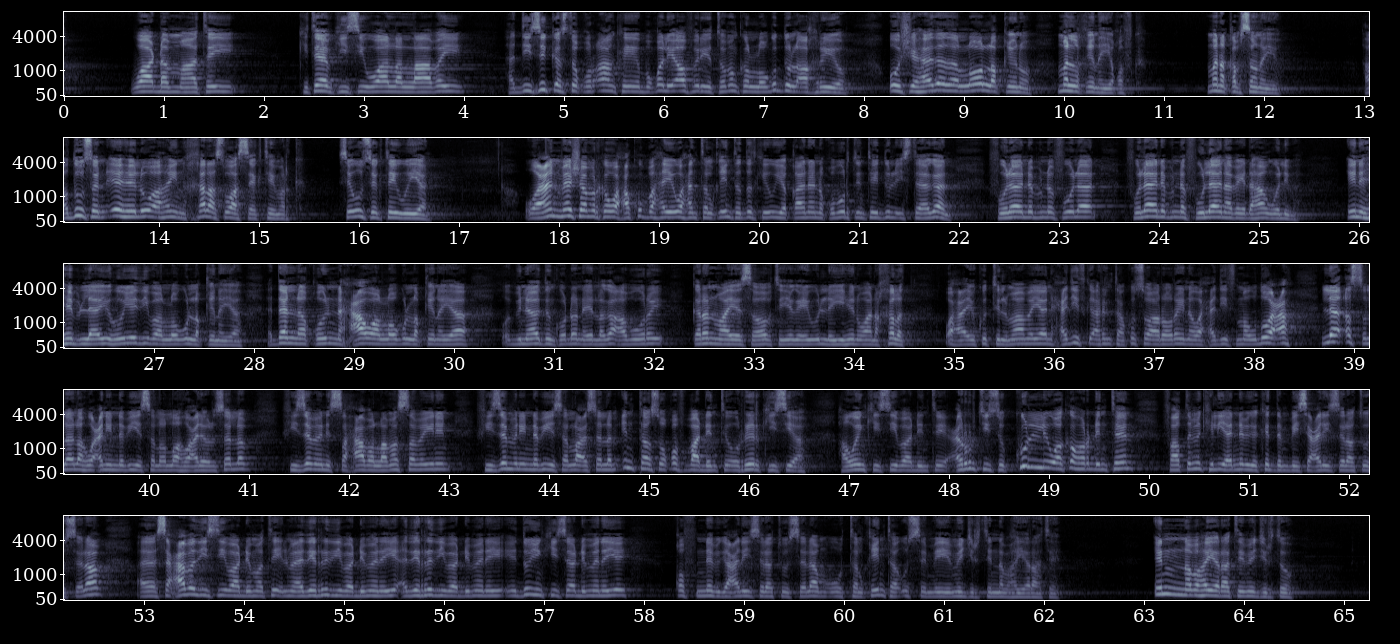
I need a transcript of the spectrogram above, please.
waa dhammaatay kitaabkiisii waa la laabay. Haddii si kasta qur'aanka boqol iyo afar iyo tobanka loogu dul akhriyo oo shahaadada loo laqino ma laqinayo qofka mana qabsanayo. Hadduusan ehel u ahayn khalaas waa seegtay marka. Se u seegtay weeyaan. An meesha marka waxaa ku baxaya waxaan talqiinta dadkay u yaqaanaan qubuurta intay dul istaagaan fulana bna fulaan fulana bna fulana bay dhahaan weliba. Ina heblaayo hooyadii baa loogu laqinayaa. Haddaan la aqoonina xaawaa loogu laqinayaa. Bini dhan ee laga abuuray garan maayo sababta iyaga ay u leeyihiin waana khalad waxa ay ku tilmaamayaan xadiidka arrintaa ku soo aroorayna waa xadiid mawduuca laa asla lahu can الnabiyi salى اllahu alيh ali wasalam fii zamani الصaxaaba lama samaynin fii zamani الnabiyi sal ا ly slam intaasoo qof baa dhintay oo reerkiisii ah haweenkiisii baa dhintay caruurtiisa kulli waa ka hor dhinteen faatimo keliya nebiga ka dambeysay calayh salaatu wasalaam saxaabadiisii baa dhimatay ilma adeeradii baa dhimanayey adeeradii baa dhimanayey eedooyinkiisaa dhimanayey qof nebiga calayh salaatu wasalaam uu talqiinta u sameeyey ma jirto innaba ha yaraatee innaba ha yaraatee ma jirto.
